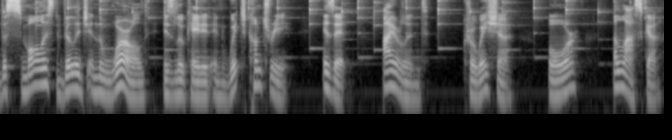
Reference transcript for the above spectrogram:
The smallest village in the world is located in which country? Is it Ireland, Croatia, or Alaska?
